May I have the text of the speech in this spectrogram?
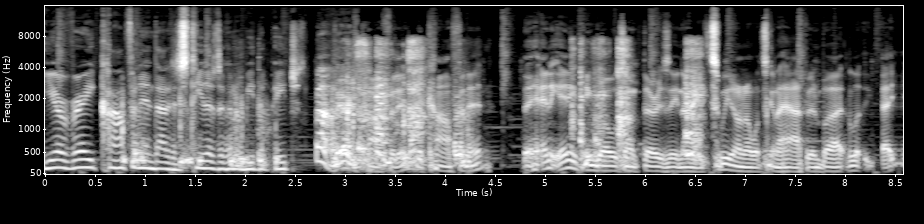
you're very confident that the Steelers are going to beat the Patriots. Not very confident, but confident. Any, anything goes on Thursday nights. We don't know what's going to happen, but look, I-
